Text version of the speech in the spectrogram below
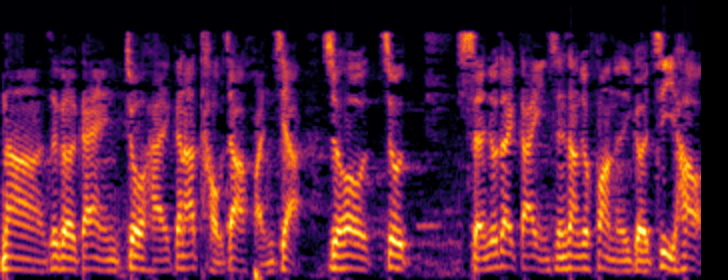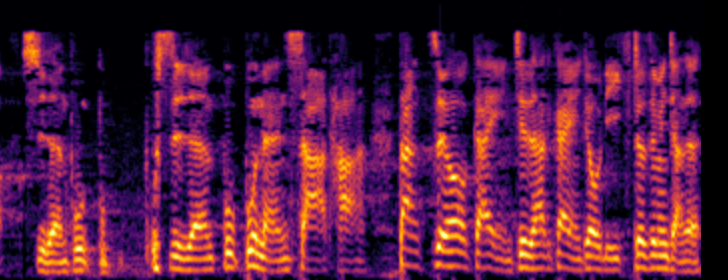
那这个盖因就还跟他讨价还价，之后就神就在盖因身上就放了一个记号，使人不不。死人不不能杀他，但最后该隐接着他的该隐就离，就这边讲的，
